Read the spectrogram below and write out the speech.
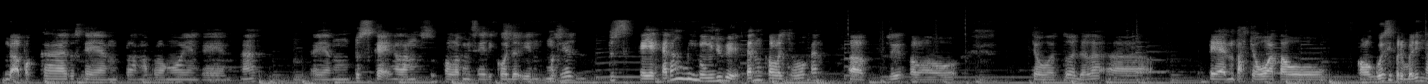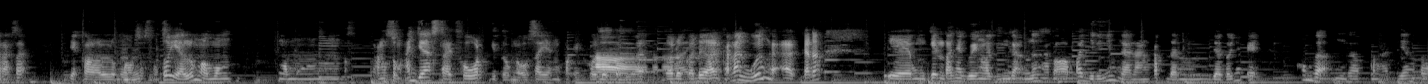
nggak peka terus kayak yang pelangga pelongo yang kayak yang ah kayak yang terus kayak langsung kalau misalnya dikodein maksudnya terus kayak kadang bingung juga ya kan kalau cowok kan eh, maksudnya kalau cowok itu adalah eh, ya entah cowok atau kalau gue sih pribadi ngerasa ya kalau lu mau Mhm. sesuatu ya lu ngomong ngomong langsung aja straightforward gitu nggak usah yang pakai kode Ah, kode kodean karena gue nggak kadang ya mungkin tanya gue yang lagi nggak ngeh atau apa jadinya nggak nangkap dan jatuhnya kayak kok nggak nggak perhatian atau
